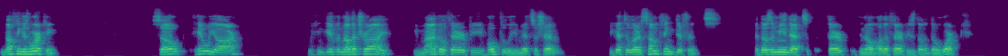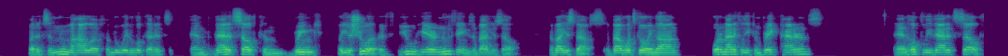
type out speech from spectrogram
nothing is working. So here we are. We can give another try. Imago therapy, hopefully, Mitzvah Hashem, you get to learn something different. It doesn't mean that therapy, you know, other therapies don't, don't work, but it's a new mahalach, a new way to look at it, and that itself can bring a Yeshua. If you hear new things about yourself, about your spouse, about what's going on, automatically you can break patterns. And hopefully that itself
